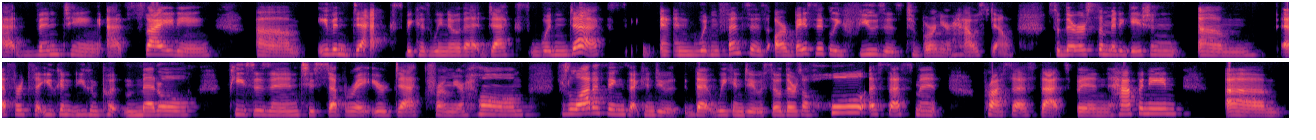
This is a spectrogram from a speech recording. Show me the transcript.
at venting, at siding, um, even decks, because we know that decks, wooden decks, and wooden fences are basically fuses to burn your house down. So there are some mitigation um, efforts that you can you can put metal pieces in to separate your deck from your home. There's a lot of things that can do that we can do. So there's a whole assessment process that's been happening um,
